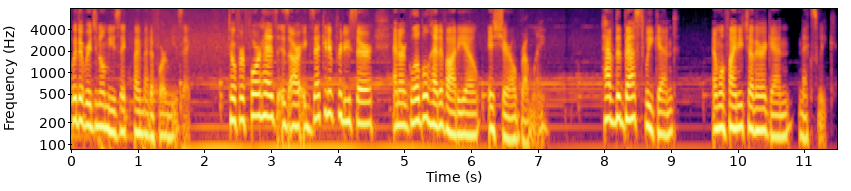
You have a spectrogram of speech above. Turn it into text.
with original music by Metaphor Music. Topher Forhecz is our executive producer, and our global head of audio is Cheryl Brumley. Have the best weekend, and we'll find each other again next week.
